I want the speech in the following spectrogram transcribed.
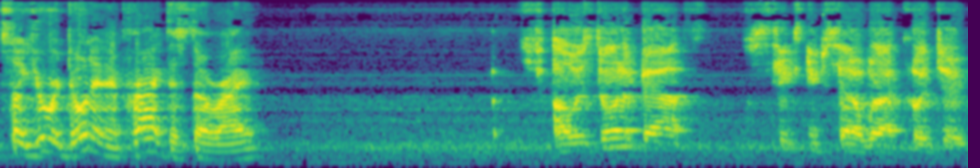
So you were doing it in practice, though, right? I was doing about sixty percent of what I could do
